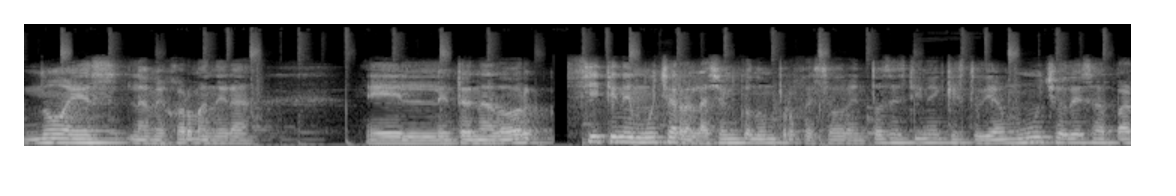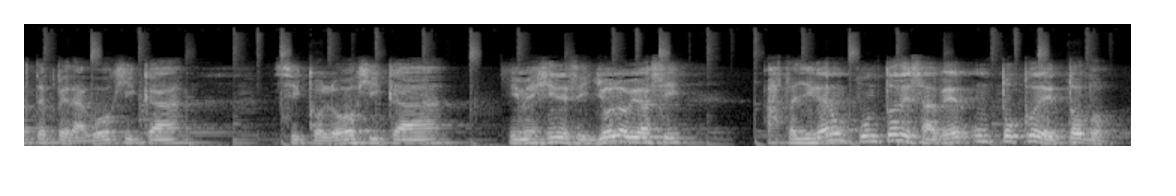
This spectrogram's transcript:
no es la mejor manera. El entrenador sí tiene mucha relación con un profesor, entonces tiene que estudiar mucho de esa parte pedagógica, psicológica. Imagínense, yo lo veo así, hasta llegar a un punto de saber un poco de todo.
